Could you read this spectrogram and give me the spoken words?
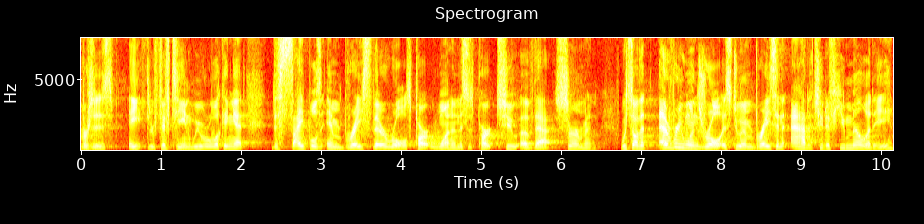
verses 8 through 15, we were looking at disciples embrace their roles, part one, and this is part two of that sermon. We saw that everyone's role is to embrace an attitude of humility,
